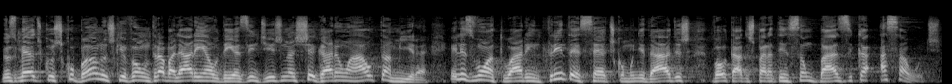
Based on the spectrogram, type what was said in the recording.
E os médicos cubanos que vão trabalhar em aldeias indígenas chegaram a Altamira. Eles vão atuar em 37 comunidades voltados para atenção básica à saúde.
